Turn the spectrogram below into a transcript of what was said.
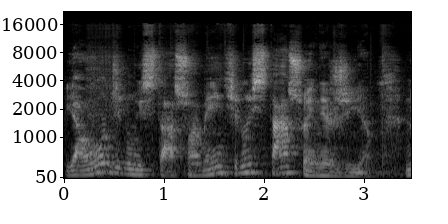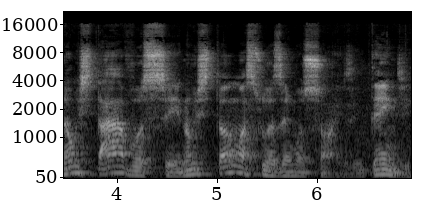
E aonde não está a sua mente, não está a sua energia. Não está você, não estão as suas emoções, entende?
